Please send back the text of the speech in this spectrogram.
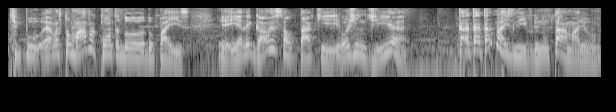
tipo, ela tomava conta do, do país. E, e é legal ressaltar que hoje em dia Tá, tá, tá, mais livre, não tá, Mário?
